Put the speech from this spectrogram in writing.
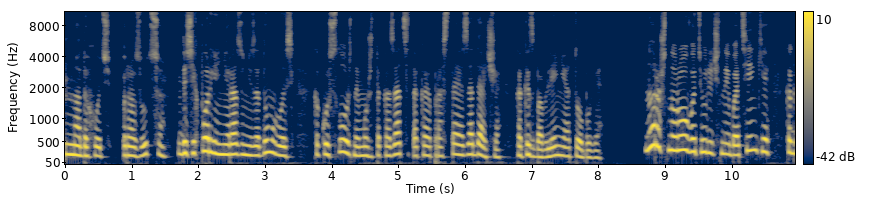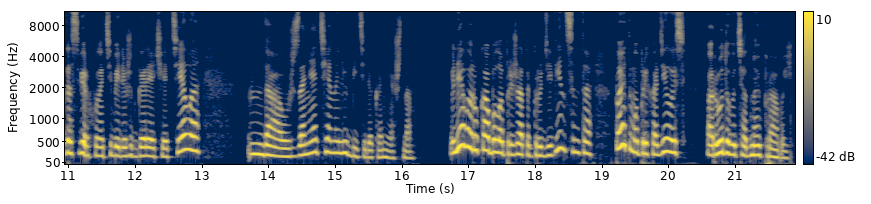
надо хоть разуться. До сих пор я ни разу не задумывалась, какой сложной может оказаться такая простая задача, как избавление от обуви. Но расшнуровывать уличные ботинки, когда сверху на тебе лежит горячее тело... Да уж, занятие на любителя, конечно. Левая рука была прижата к груди Винсента, поэтому приходилось орудовать одной правой.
